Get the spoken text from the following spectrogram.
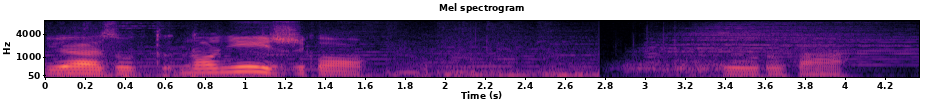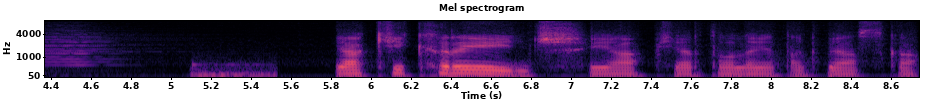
Jezu, no niż go. Kurwa. Jaki cringe. Ja pierdolę jedna gwiazdka.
